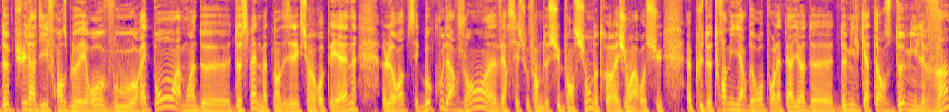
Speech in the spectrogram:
Depuis lundi, France Bleu Héros vous répond à moins de deux semaines maintenant des élections européennes. L'Europe, c'est beaucoup d'argent euh, versé sous forme de subventions. Notre région a reçu euh, plus de 3 milliards d'euros pour la période 2014-2020. Euh,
